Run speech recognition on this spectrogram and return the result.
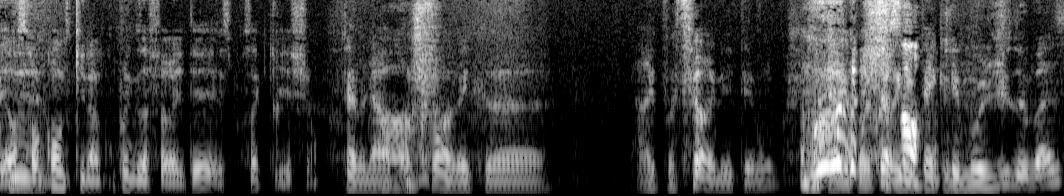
Et on se rend compte qu'il a un complexe d'infériorité et c'est pour ça qu'il est chiant. Putain, mais là, Ah. franchement, avec euh, Harry Potter, il était bon. Harry Potter, il était avec les moldus de base.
